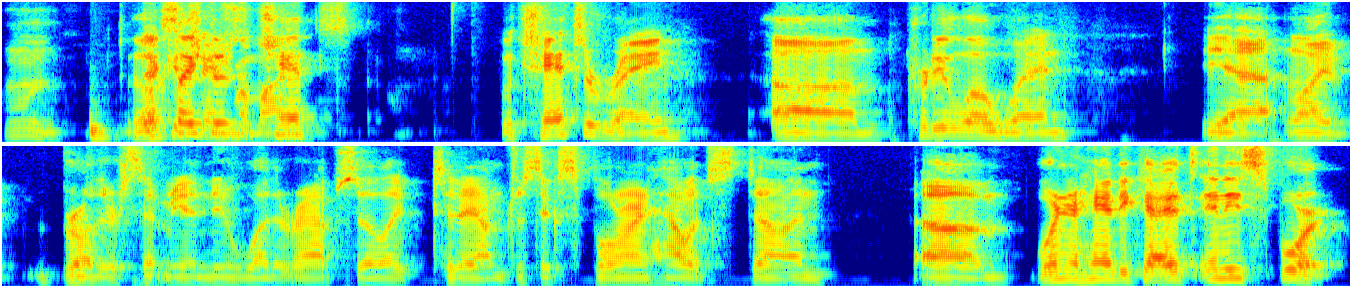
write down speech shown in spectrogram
Hmm. It That looks like there's a mind. chance with chance of rain. Um, pretty low wind. Yeah, my brother sent me a new weather app, so like today I'm just exploring how it's done. Um, when you're handicapped, it's any sport.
